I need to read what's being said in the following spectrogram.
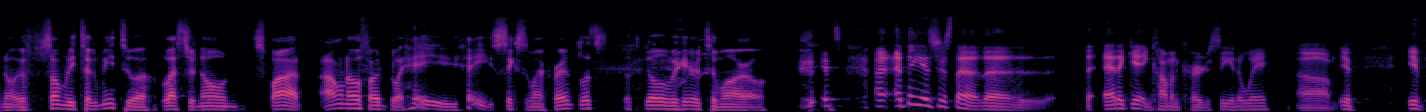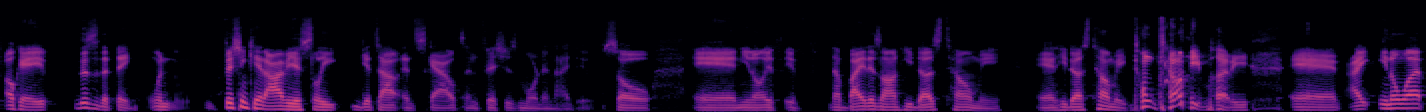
you know, if somebody took me to a lesser known spot, I don't know if I'd be like, hey, hey, six of my friends, let's let's go over here tomorrow. It's I, I think it's just the the the etiquette and common courtesy in a way. Um, if if okay, this is the thing when fishing kit obviously gets out and scouts and fishes more than i do so and you know if if the bite is on he does tell me and he does tell me don't tell anybody and i you know what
